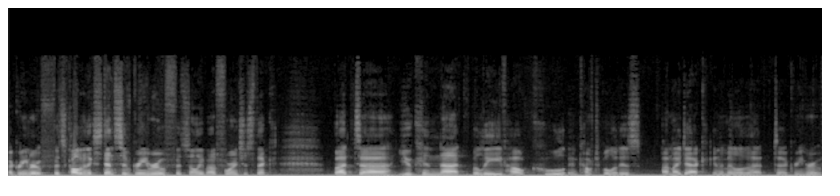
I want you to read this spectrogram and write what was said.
a green roof. It's called an extensive green roof. It's only about four inches thick. But uh, you cannot believe how cool and comfortable it is on my deck in the middle of that uh, green roof.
